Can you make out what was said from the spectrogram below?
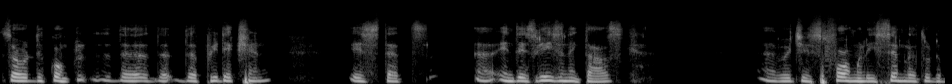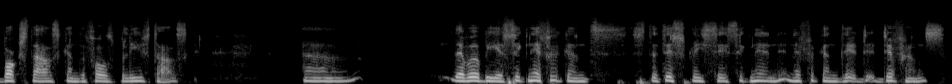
so the, the, the, the, prediction is that uh, in this reasoning task, uh, which is formally similar to the box task and the false belief task, um, there will be a significant, statistically significant di difference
